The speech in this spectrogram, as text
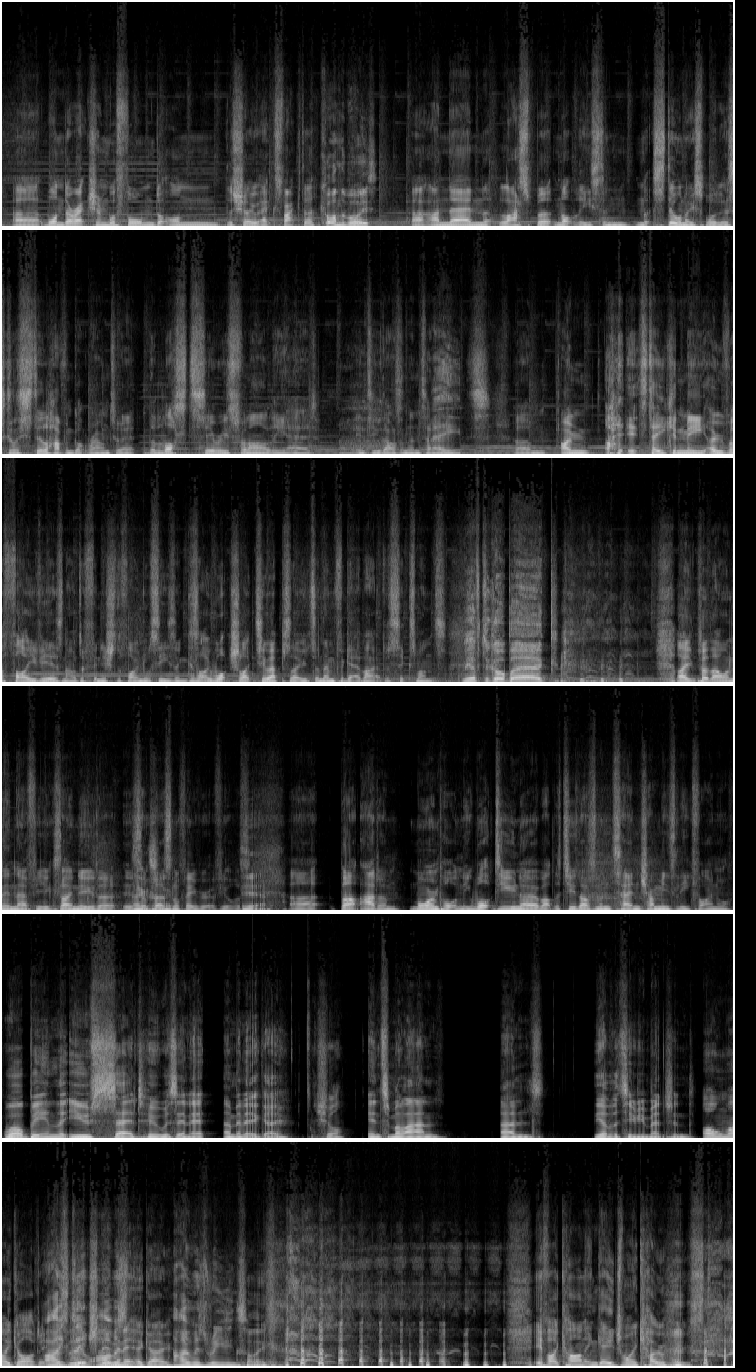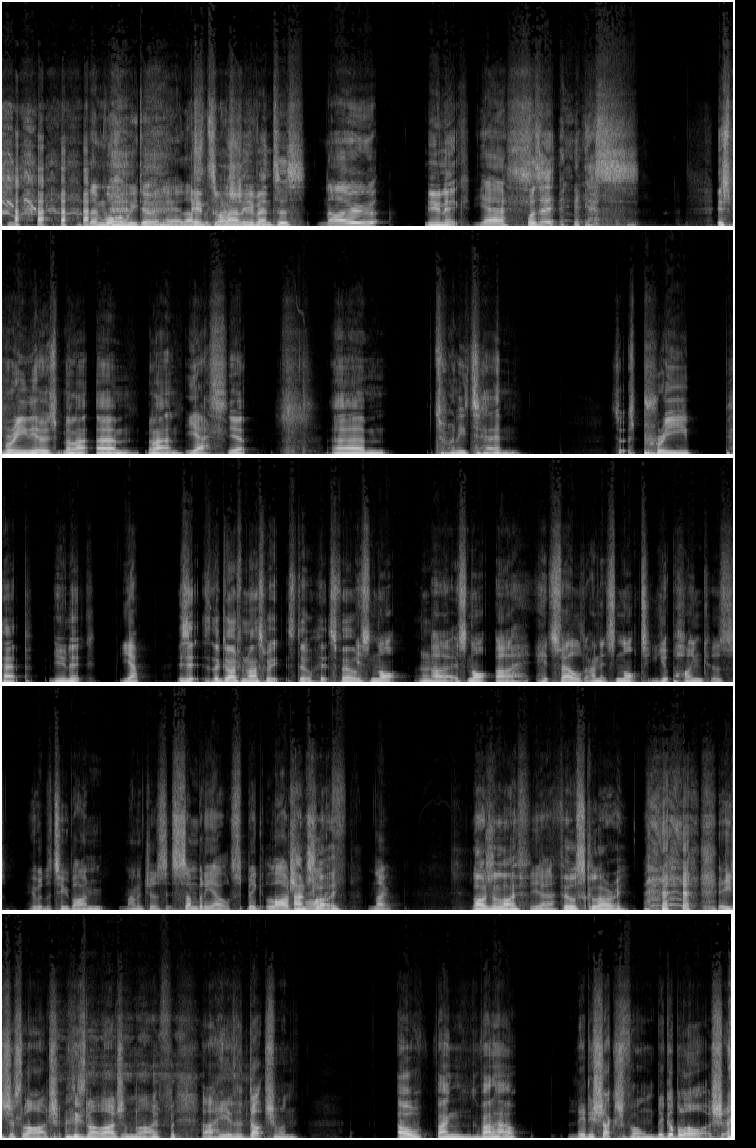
Uh, One Direction were formed on the show X Factor. Come on, the boys. Uh, and then, last but not least, and n- still no spoilers because I still haven't got round to it, the Lost series finale aired in 2010. Eight. Um, I'm. It's taken me over five years now to finish the final season because I watch like two episodes and then forget about it for six months. We have to go back. I put that one in there for you because I knew that it's a personal favourite of yours. Yeah. Uh, but Adam, more importantly, what do you know about the 2010 Champions League final? Well, being that you said who was in it a minute ago, Sure. Inter Milan and the other team you mentioned. Oh my god! It was did- literally I a was- minute ago. I was reading something. If I can't engage my co-host, then what are we doing here? That's the Inter Milan, question. Juventus, No. Munich. Yes. Was it? yes. It's Mourinho's Milan. Um, Milan. Yes. Yep. Um, 2010. So it's pre Pep Munich. Yep. Is it the guy from last week still? Hitzfeld? It's not. Mm. Uh, it's not uh, Hitzfeld, and it's not Jupp Heynckes, who are the two Bayern managers. It's somebody else. Big, large. Ancelotti? life. No. Large than life? Yeah. Phil Scolari. He's just large. He's not larger than life. Uh, he is a Dutchman. Oh, Van Van Gaal. Lady saxophone, big applause.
